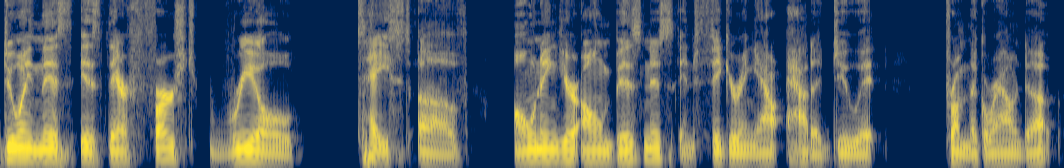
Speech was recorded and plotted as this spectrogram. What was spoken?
doing this is their first real taste of owning your own business and figuring out how to do it from the ground up.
